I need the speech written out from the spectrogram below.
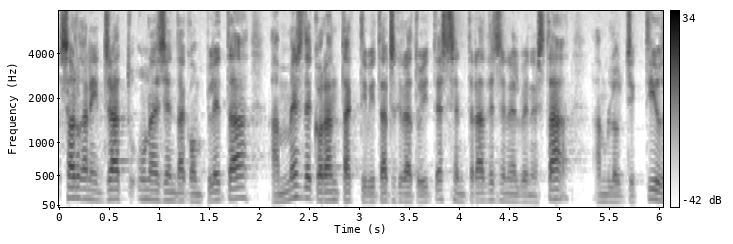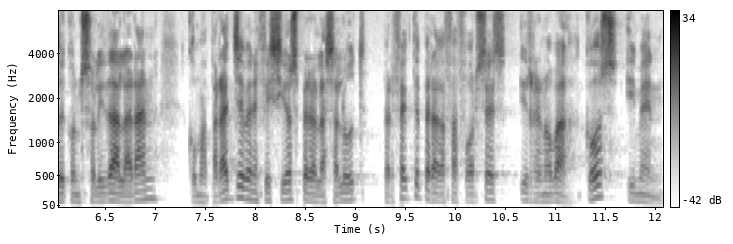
S'ha organitzat una agenda completa amb més de 40 activitats gratuïtes centrades en el benestar, amb l'objectiu de consolidar l'Aran com a paratge beneficiós per a la salut, perfecte per agafar forces i renovar cos i ment.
